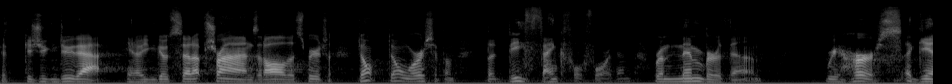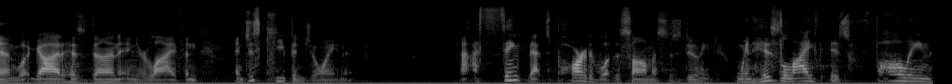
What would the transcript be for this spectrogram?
because you can do that. You know, you can go set up shrines at all the spiritual. Don't don't worship them, but be thankful for them. Remember them. Rehearse again what God has done in your life, and and just keep enjoying it. I think that's part of what the psalmist is doing. When his life is falling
